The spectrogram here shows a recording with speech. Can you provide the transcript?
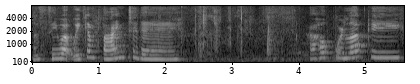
Let's see what we can find today. I hope we're lucky.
